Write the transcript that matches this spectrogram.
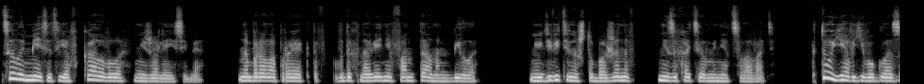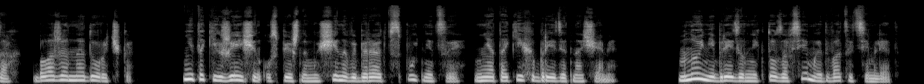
Целый месяц я вкалывала, не жалея себя. Набрала проектов, вдохновение фонтаном било. Неудивительно, что Баженов не захотел меня целовать. Кто я в его глазах? Блаженная дурочка. Не таких женщин успешные мужчины выбирают в спутницы, не о таких и бредят ночами. Мной не бредил никто за все мои 27 лет.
